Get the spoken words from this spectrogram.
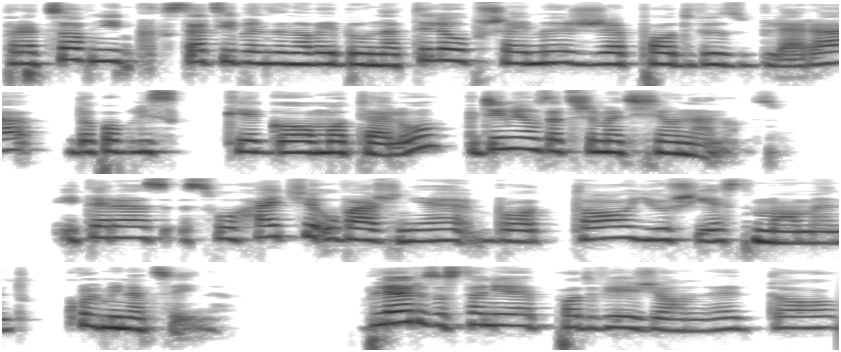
pracownik stacji benzynowej był na tyle uprzejmy, że podwiózł Blaira do pobliskiego motelu, gdzie miał zatrzymać się na noc. I teraz słuchajcie uważnie, bo to już jest moment kulminacyjny. Blair zostanie podwieziony do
